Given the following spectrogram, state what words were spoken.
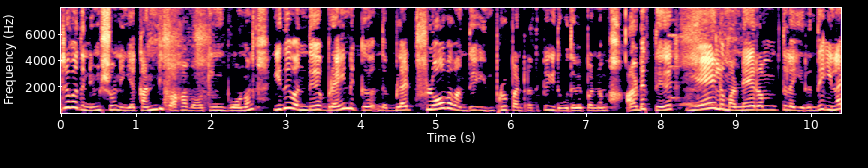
இருபது நிமிஷம் நீங்கள் கண்டிப்பாக வாக்கிங் போகணும். இது வந்து பிரெயினுக்கு இந்த பிளட் ஃப்ளோவை வந்து இம்ப்ரூவ் பண்ணுறதுக்கு இது உதவி பண்ணும். அடுத்து ஏழு மணி நேரத்தில் இருந்து இல்லை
